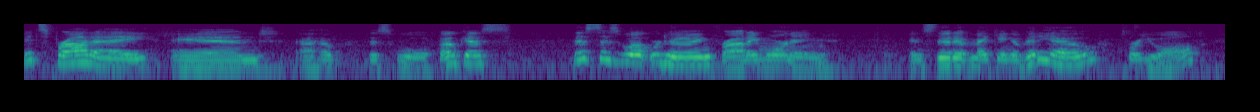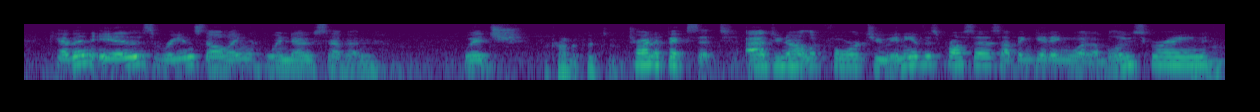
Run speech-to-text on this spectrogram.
It's Friday, and I hope this will focus. This is what we're doing Friday morning. Instead of making a video for you all, Kevin is reinstalling Windows 7, which We're trying to fix it. trying to fix it. I do not look forward to any of this process. I've been getting what a blue screen,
